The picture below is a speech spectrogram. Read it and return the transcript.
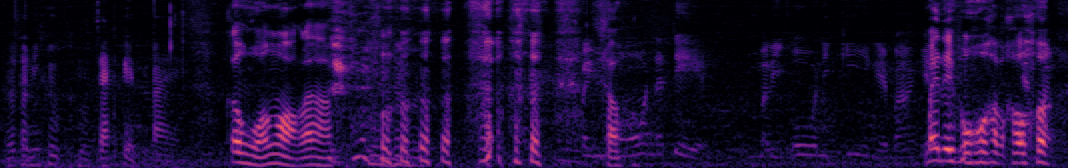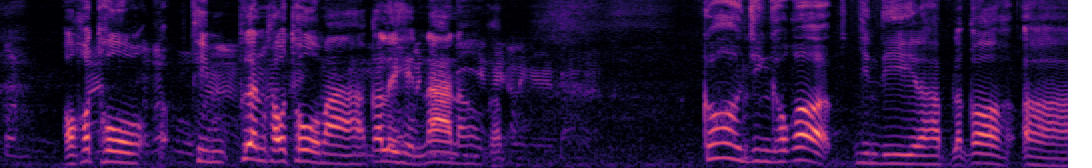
แล้วตอนนี้คือคือแจ็คเปลี่ยนไป ก็หัวงอกแล้วครับ ไปครับ โม้ณเดชน์มาริโอนิกกี้ยังไงบ้างไม่ได้โม้ครับเขาตอนอ๋อเขาโทรทีมเพื่อนเขาโทรมาก็เลยเห็นหน้าน้องครับ อะไรยังไงบ้างอะก็จริงๆเขาก็ยินดีนะครับ แล้วก็เอ่อ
